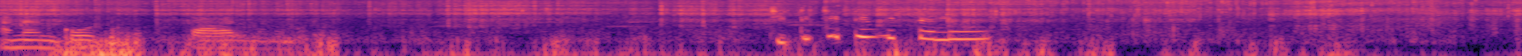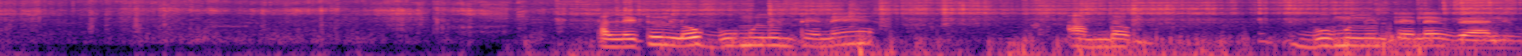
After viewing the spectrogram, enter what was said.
అని అనుకోదు కావాలి మనం చిట్టి చిట్టి పిట్టలు పల్లెటూరులో భూములు ఉంటేనే అందం భూములు ఉంటేనే వాల్యూ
